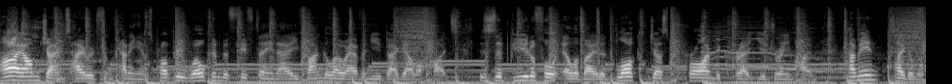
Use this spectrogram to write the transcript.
Hi, I'm James Haywood from Cunningham's Property. Welcome to 15A Bungaloe Avenue, Balgowlah Heights. This is a beautiful elevated block, just primed to create your dream home. Come in, take a look.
